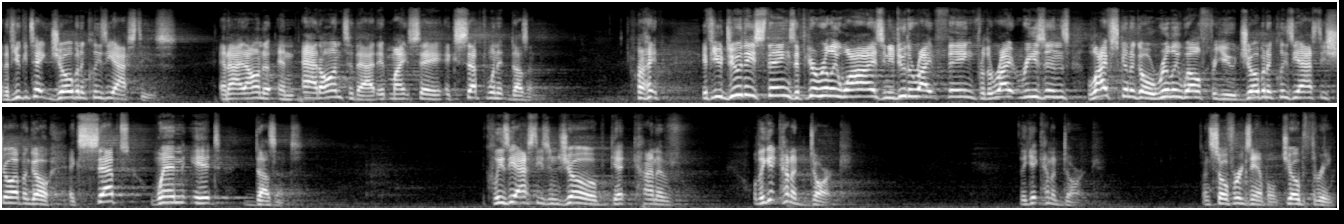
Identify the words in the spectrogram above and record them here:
And if you could take Job and Ecclesiastes and add on to, and add on to that, it might say, except when it doesn't. Right? If you do these things, if you're really wise and you do the right thing for the right reasons, life's gonna go really well for you. Job and Ecclesiastes show up and go, except when it doesn't. Ecclesiastes and Job get kind of, well, they get kind of dark. They get kind of dark. And so, for example, Job 3,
